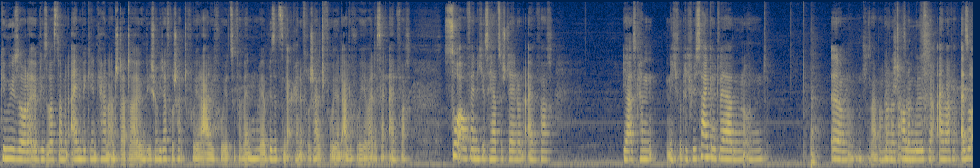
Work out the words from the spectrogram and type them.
Gemüse oder irgendwie sowas damit einwickeln kann, anstatt da irgendwie schon wieder Frischhaltefolie oder Alufolie zu verwenden. Wir besitzen gar keine Frischhaltefolie und Alufolie, weil das halt einfach so aufwendig ist herzustellen und einfach, ja, es kann nicht wirklich recycelt werden und ähm, ist einfach nur eine Tonne. Müll für einmal. Also,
